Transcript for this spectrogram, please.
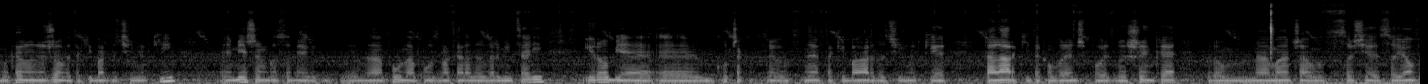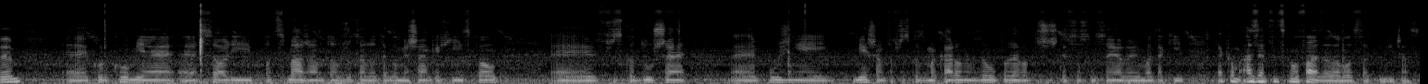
makaron ryżowy, taki bardzo cieniutki. E, Mieszam go sobie na pół na pół z makaronem vermicelli i robię e, kurczaka, którego tnę w takie bardzo cieniutkie talarki, taką wręcz powiedzmy szynkę, którą namaczam w sosie sojowym, e, kurkumie, e, soli, podsmażam to, wrzucam do tego mieszankę chińską, e, wszystko duszę, e, później mieszam to wszystko z makaronem, znowu podlewam troszeczkę sosem sojowym ma taki, taką azjatycką fazę mam ostatnimi czasy.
